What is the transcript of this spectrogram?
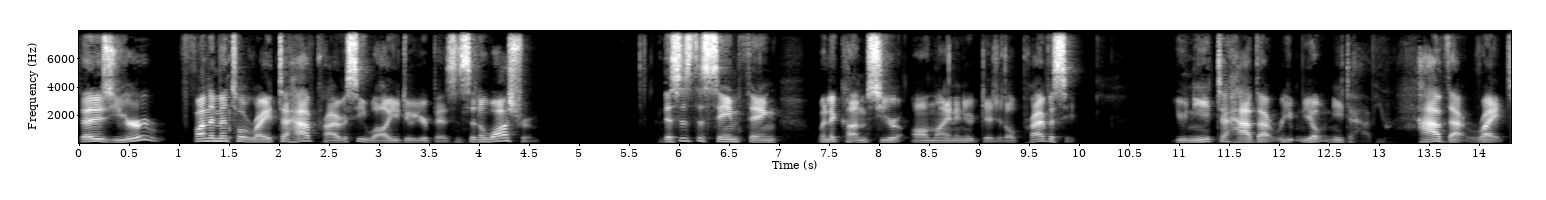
that is your fundamental right to have privacy while you do your business in a washroom. This is the same thing when it comes to your online and your digital privacy. You need to have that, you don't need to have, you have that right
